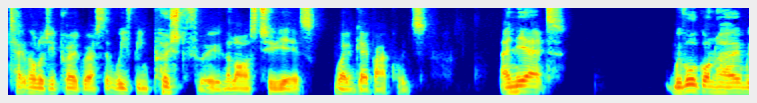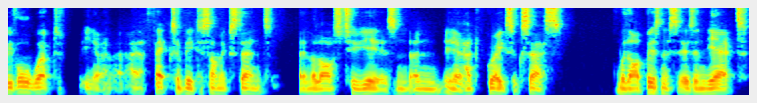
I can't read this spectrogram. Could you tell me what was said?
technology progress that we've been pushed through in the last two years won't go backwards. And yet, we've all gone home. We've all worked, you know, effectively to some extent in the last two years, and, and you know had great success with our businesses. And yet,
